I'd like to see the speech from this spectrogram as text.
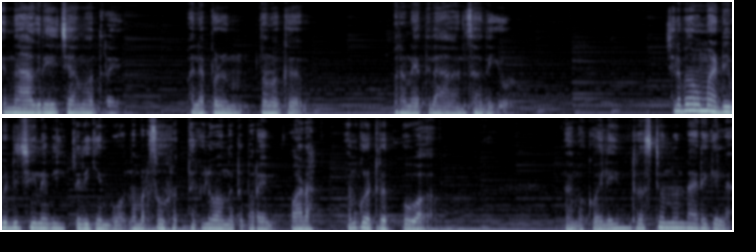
എന്ന് ആഗ്രഹിച്ചാൽ മാത്രമേ പലപ്പോഴും നമുക്ക് പ്രണയത്തിലാകാൻ സാധിക്കുകയുള്ളൂ ചിലപ്പോൾ നമ്മൾ മടി പിടിച്ച് ഇങ്ങനെ വീട്ടിലിരിക്കുമ്പോൾ നമ്മുടെ സുഹൃത്തുക്കൾ വന്നിട്ട് പറയും വാടാ നമുക്കൊരു ട്രിപ്പ് പോകാം. നമുക്ക് വലിയ ഇൻട്രസ്റ്റ് ഒന്നും ഉണ്ടായിരിക്കില്ല.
